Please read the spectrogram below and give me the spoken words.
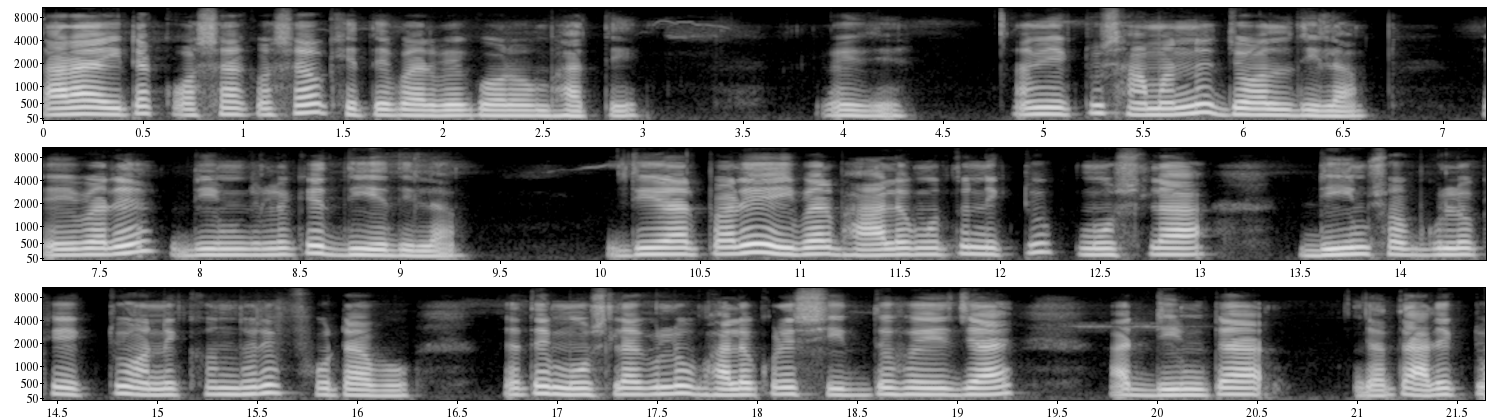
তারা এটা কষা কষাও খেতে পারবে গরম ভাতে। এই যে আমি একটু সামান্য জল দিলাম। এইবারে ডিমগুলোকে দিয়ে দিলাম। দেওয়ার পরে এইবার ভালো মতন একটু মশলা, ডিম সবগুলোকে একটু অনেকক্ষণ ধরে ফোটাবো। যাতে মশলাগুলো ভালো করে সিদ্ধ হয়ে যায় আর ডিমটা যাতে আরেকটু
